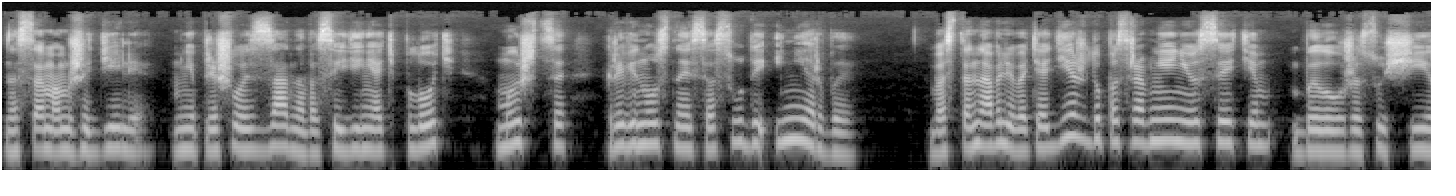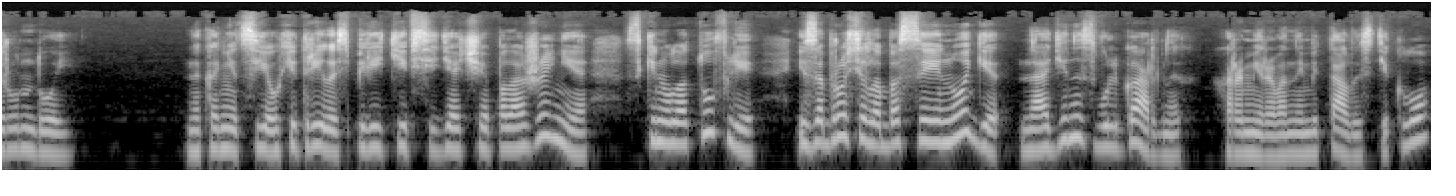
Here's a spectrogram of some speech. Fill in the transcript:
На самом же деле мне пришлось заново соединять плоть, мышцы, кровеносные сосуды и нервы. Восстанавливать одежду по сравнению с этим было уже сущей ерундой. Наконец я ухитрилась перейти в сидячее положение, скинула туфли и забросила босые ноги на один из вульгарных, хромированный металл и стекло,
